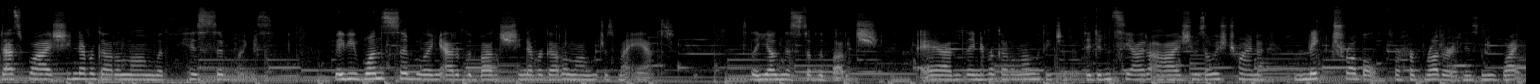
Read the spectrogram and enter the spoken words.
that's why she never got along with his siblings. Maybe one sibling out of the bunch she never got along, which was my aunt, the youngest of the bunch. And they never got along with each other. They didn't see eye to eye. She was always trying to make trouble for her brother and his new wife.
